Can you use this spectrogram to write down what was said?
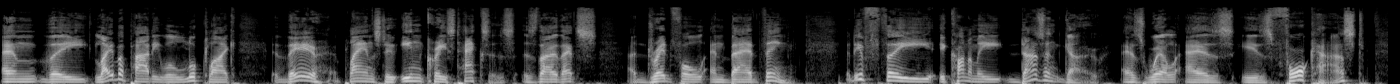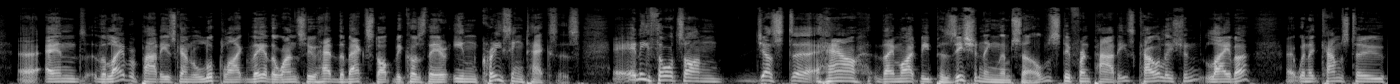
And the Labor Party will look like their plans to increase taxes as though that's a dreadful and bad thing. But if the economy doesn't go as well as is forecast. Uh, and the Labor Party is going to look like they're the ones who had the backstop because they're increasing taxes. Any thoughts on just uh, how they might be positioning themselves, different parties, coalition, Labor, uh, when it comes to,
